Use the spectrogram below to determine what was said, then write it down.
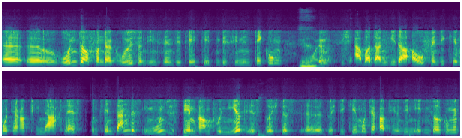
äh, äh, runter von der Größe und Intensität, geht ein bisschen in Deckung, ja. räumt sich aber dann wieder auf, wenn die Chemotherapie nachlässt. Und wenn dann das Immunsystem ramponiert ist durch, das, äh, durch die Chemotherapie und die Nebenwirkungen,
